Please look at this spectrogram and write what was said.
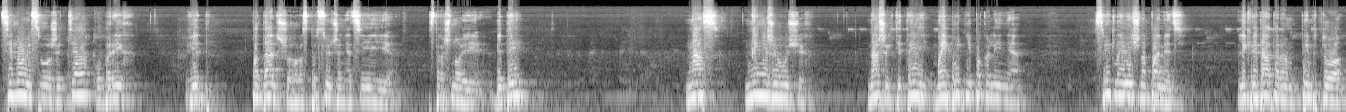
ціною свого життя уберіг від подальшого розповсюдження цієї страшної біди нас, нині живущих, наших дітей, майбутнє покоління, світла і вічна пам'ять ліквідаторам, тим, хто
